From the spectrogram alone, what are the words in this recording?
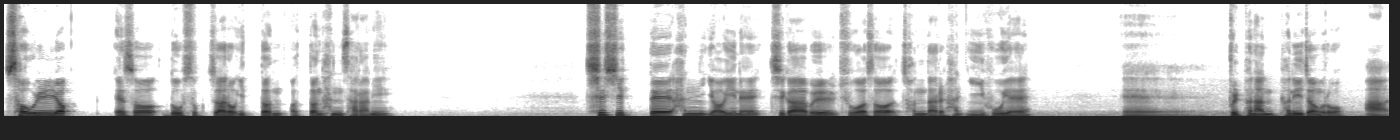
서울역에서 노숙자로 있던 어떤 한 사람이 70대 한 여인의 지갑을 주어서 전달을 한 이후에 에, 불편한 편의점으로 아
